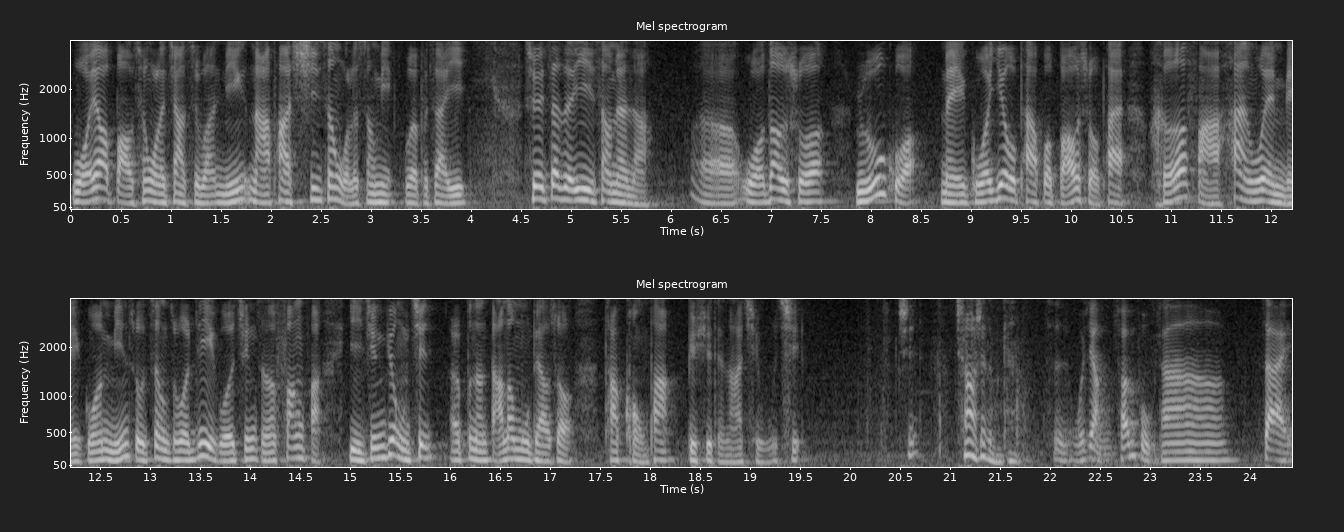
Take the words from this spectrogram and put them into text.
我要保存我的价值观，你哪怕牺牲我的生命，我也不在意。所以在这个意义上面呢，呃，我倒是说，如果美国右派或保守派合法捍卫美国民主政治或立国精神的方法已经用尽而不能达到目标的时候，他恐怕必须得拿起武器。是。陈老师怎么看？是我想，川普他在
